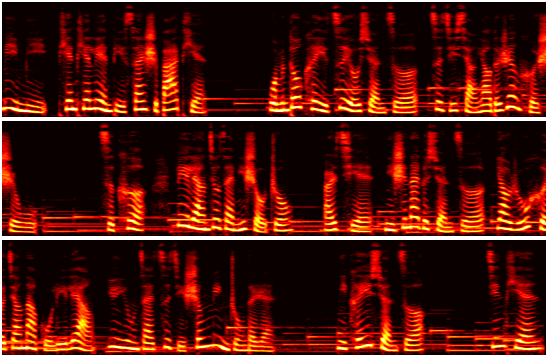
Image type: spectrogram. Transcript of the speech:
秘密天天练第三十八天我们都可以自由选择自己想要的任何事物。此刻力量就在你手中而且你是那个选择要如何将那股力量运用在自己生命中的人。你可以选择今天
